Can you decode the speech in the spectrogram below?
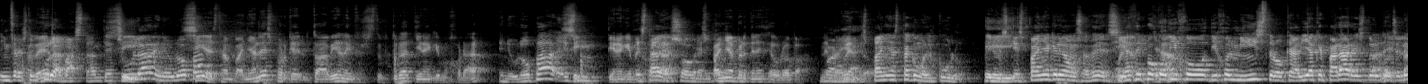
infraestructura ver, bastante sí, chula en Europa. Sí, está en pañales porque todavía la infraestructura tiene que mejorar. En Europa es, Sí, tiene que está mejorar. de sobra. España pertenece a Europa, de Bueno, ya, momento. España está como el culo. Pero Y- es que España, ¿qué le vamos a hacer? Si Bueno, hace poco ya. dijo, dijo el ministro que había que parar esto del Vale, coche vale,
